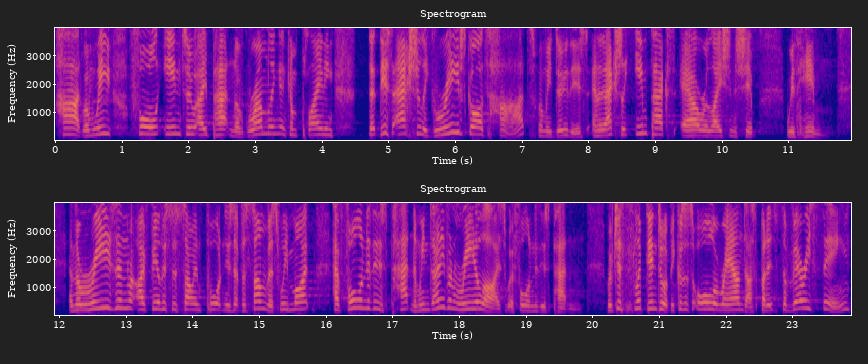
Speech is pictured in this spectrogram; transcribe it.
heart. When we fall into a pattern of grumbling and complaining, that this actually grieves God's heart when we do this, and it actually impacts our relationship with Him. And the reason I feel this is so important is that for some of us, we might have fallen into this pattern and we don't even realize we've fallen into this pattern. We've just slipped into it because it's all around us, but it's the very thing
